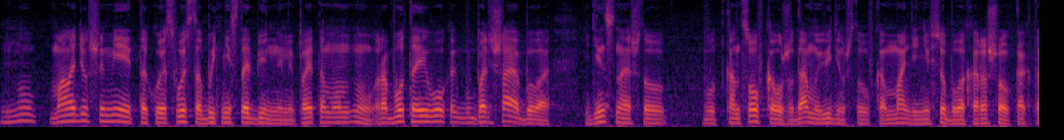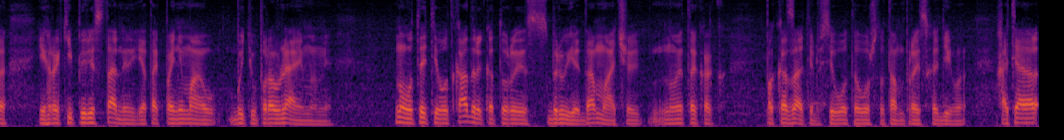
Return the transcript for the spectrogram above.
Ну, молодежь имеет такое свойство быть нестабильными, поэтому, ну, работа его как бы большая была. Единственное, что вот концовка уже, да, мы видим, что в команде не все было хорошо. Как-то игроки перестали, я так понимаю, быть управляемыми. Ну, вот эти вот кадры, которые с Брюге, да, матча, ну, это как показатель всего того, что там происходило. Хотя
